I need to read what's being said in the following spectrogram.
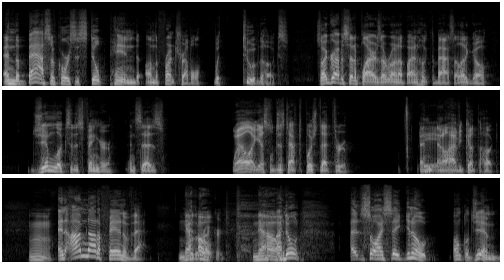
And the bass, of course, is still pinned on the front treble with two of the hooks. So I grab a set of pliers, I run up, I unhook the bass, I let it go. Jim looks at his finger and says, Well, I guess we'll just have to push that through. And, and I'll have you cut the hook. Mm. And I'm not a fan of that, No. for the record. No. I don't. Uh, So I say, you know, Uncle Jim,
